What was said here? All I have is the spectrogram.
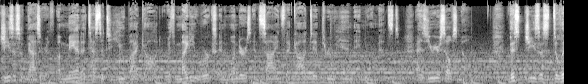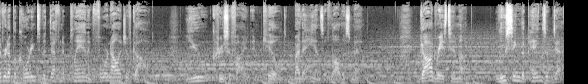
Jesus of Nazareth, a man attested to you by God, with mighty works and wonders and signs that God did through him in your midst, as you yourselves know. This Jesus, delivered up according to the definite plan and foreknowledge of God, you crucified and killed by the hands of lawless men. God raised him up, loosing the pangs of death,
